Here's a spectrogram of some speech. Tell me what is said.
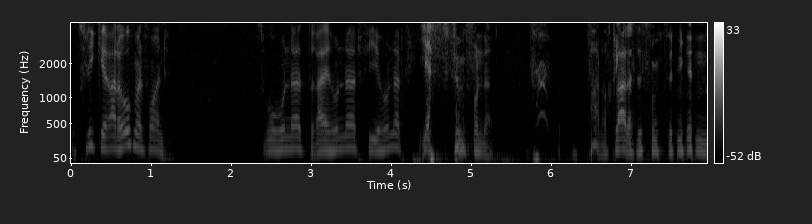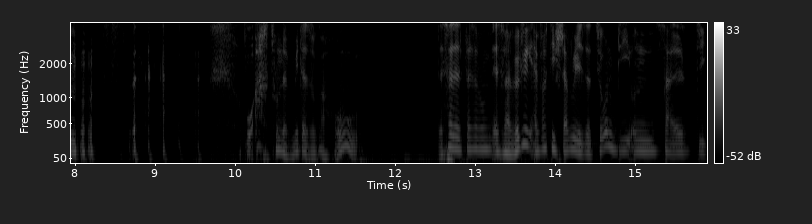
Jetzt flieg gerade hoch, mein Freund. 200, 300, 400. Yes, 500. War doch klar, dass es funktionieren muss. oh, 800 Meter sogar. Oh. Das hat jetzt besser funktioniert. Es war wirklich einfach die Stabilisation, die uns halt die,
